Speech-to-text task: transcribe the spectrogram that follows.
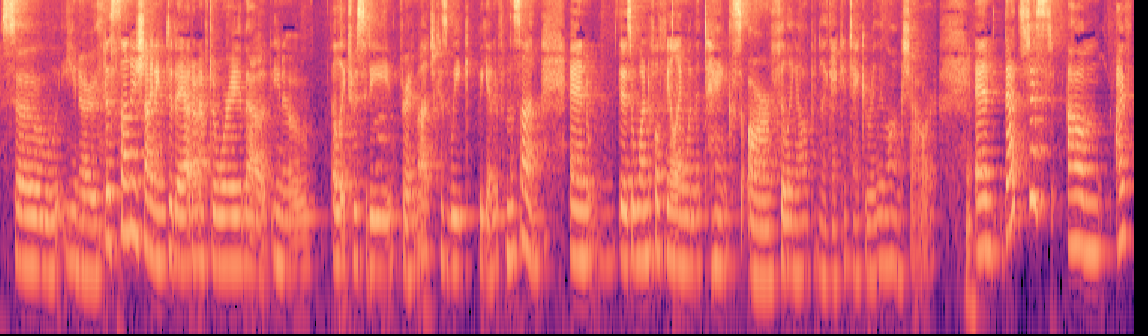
So you know, the sun is shining today. I don't have to worry about you know electricity very much because we we get it from the sun and there's a wonderful feeling when the tanks are filling up and like I can take a really long shower and that's just um, I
